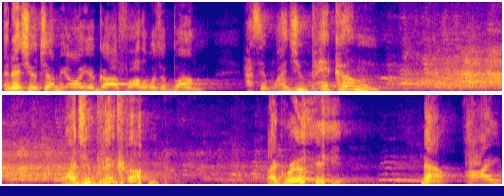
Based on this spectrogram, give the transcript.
And then she'll tell me, oh, your godfather was a bum. I said, why'd you pick him? Why'd you pick him? Like, really? Now, I,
